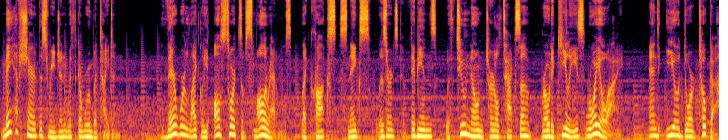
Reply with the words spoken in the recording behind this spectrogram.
may have shared this region with Garumbatitan there were likely all sorts of smaller animals, like crocs, snakes, lizards, amphibians, with two known turtle taxa, Brodiechelys royoi and Eodortoka,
